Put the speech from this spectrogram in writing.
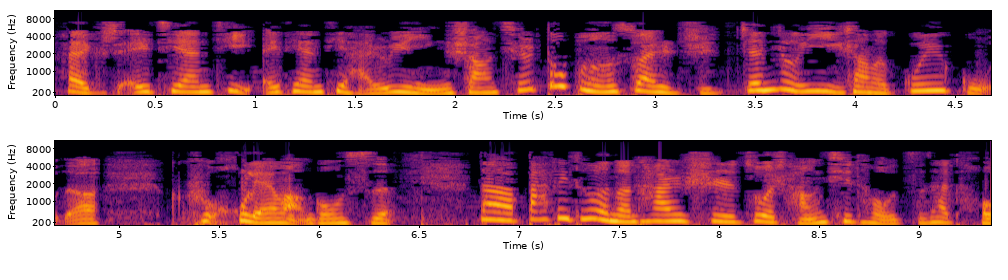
还有一个是 AT&T，AT&T 还是运营商，其实都不能算是指真正意义上的硅谷的互联网公司。那巴菲特呢？他是做长期投资，他投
